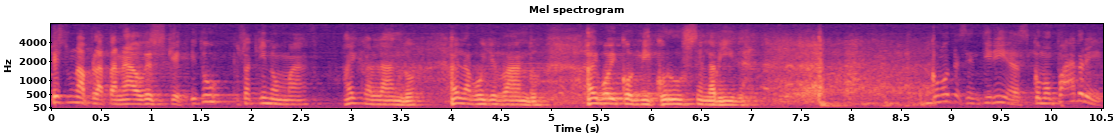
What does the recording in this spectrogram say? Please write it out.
es un aplatanado de esos que, y tú, pues aquí nomás, ahí jalando, ahí la voy llevando, ahí voy con mi cruz en la vida. ¿Cómo te sentirías como padre?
